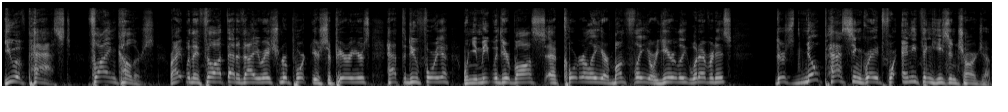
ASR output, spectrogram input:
you have passed. Flying colors, right? When they fill out that evaluation report your superiors have to do for you when you meet with your boss uh, quarterly or monthly or yearly, whatever it is. There's no passing grade for anything he's in charge of,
